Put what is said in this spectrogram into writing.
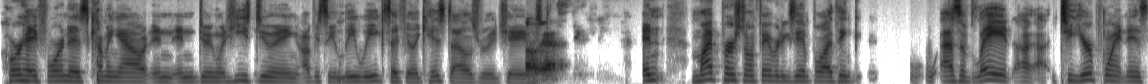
Jorge Fornes coming out and and doing what he's doing. Obviously, Lee Weeks, I feel like his style has really changed. Oh yeah. And my personal favorite example, I think, as of late, uh, to your point, is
